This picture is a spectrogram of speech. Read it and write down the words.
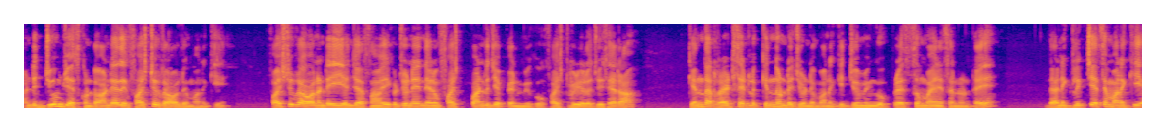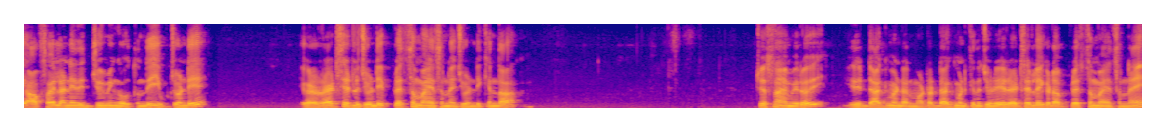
అంటే జూమ్ చేసుకుంటాం. అంటే అది ఫస్ట్కి రావాలి మనకి. ఫస్ట్కి రావాలంటే ఏం చేస్తాం? ఇక్కడ చూడండి నేను ఫస్ట్ పాయింట్ చెప్పాను మీకు. ఫస్ట్ వీడియోలో చూసారా? కింద రైట్ సైడ్లో కింద ఉండే చూడండి మనకి జూమింగ్ ప్లస్ మైనస్ అని ఉంటాయి. దాన్ని క్లిక్ చేస్తే మనకి ఆ ఫైల్ అనేది జూమింగ్ అవుతుంది. ఇప్పుడు చూడండి ఇక్కడ రైట్ సైడ్లో చూడండి ప్లస్ మైనస్ ఉన్నాయి చూడండి కింద. చూస్తున్నారా మీరు? ఇది డాక్యుమెంట్ అనమాట డాక్యుమెంట్ కింద చూడండి రైట్ సైడ్లో ఇక్కడ ప్లస్ మైనస్ ఉన్నాయి.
